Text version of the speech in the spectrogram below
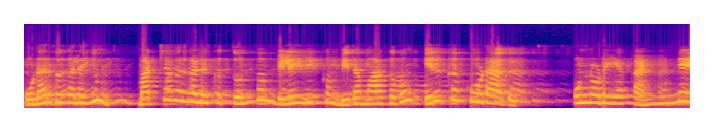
உணர்வுகளையும் மற்றவர்களுக்கு துன்பம் விளைவிக்கும் விதமாகவும் இருக்கக்கூடாது. உன்னுடைய கண் முன்னே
